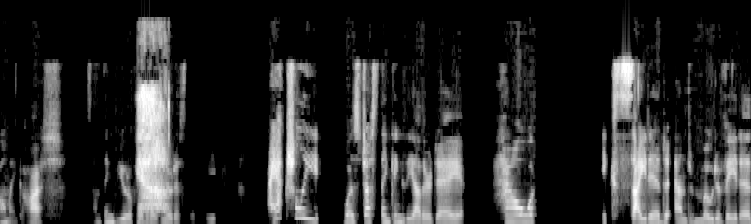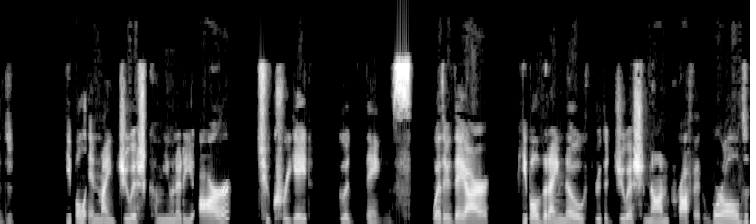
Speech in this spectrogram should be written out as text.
Oh my gosh. Something beautiful that I've noticed this week. I actually was just thinking the other day how excited and motivated people in my Jewish community are to create good things, whether they are people that I know through the Jewish nonprofit world,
